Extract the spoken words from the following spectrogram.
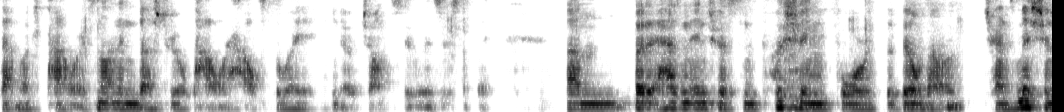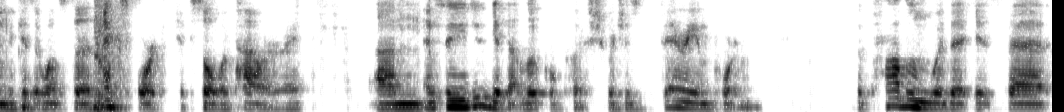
that much power. It's not an industrial powerhouse the way you know Jiangsu is or something um, but it has an interest in pushing for the build out transmission because it wants to export its solar power, right? Um, and so you do get that local push, which is very important. The problem with it is that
